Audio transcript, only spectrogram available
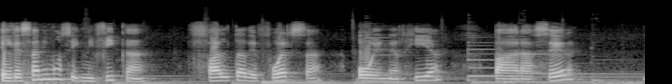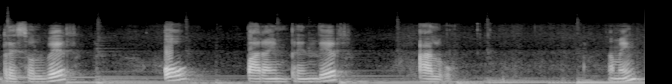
El desánimo significa falta de fuerza o energía para hacer, resolver o para emprender algo. Amén.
